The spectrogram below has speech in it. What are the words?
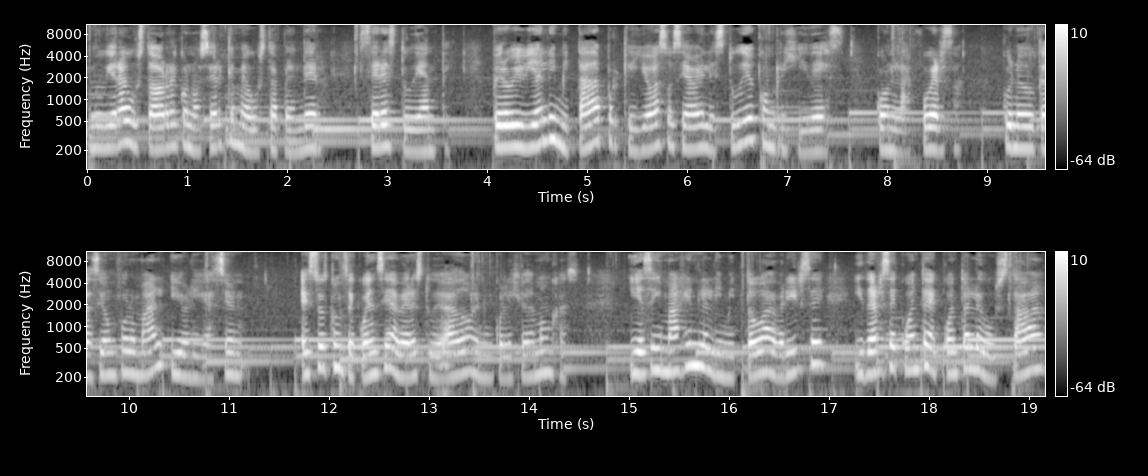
me hubiera gustado reconocer que me gusta aprender, ser estudiante, pero vivía limitada porque yo asociaba el estudio con rigidez, con la fuerza, con educación formal y obligación. Esto es consecuencia de haber estudiado en un colegio de monjas, y esa imagen le limitó a abrirse y darse cuenta de cuánto le gustaba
